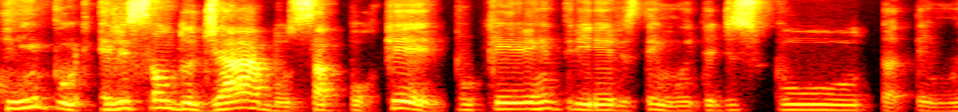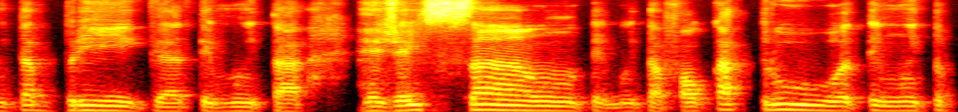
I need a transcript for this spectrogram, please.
Sim, porque eles são do diabo, sabe por quê? Porque entre eles tem muita disputa, tem muita briga, tem muita rejeição, tem muita falcatrua, tem muito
